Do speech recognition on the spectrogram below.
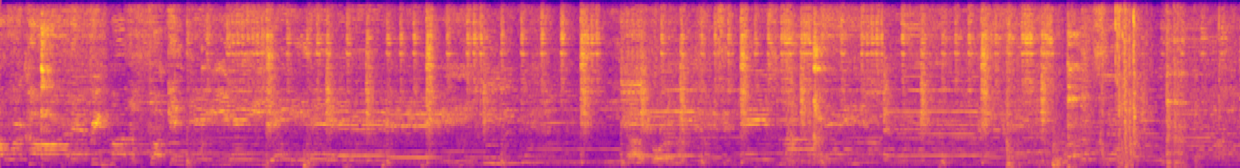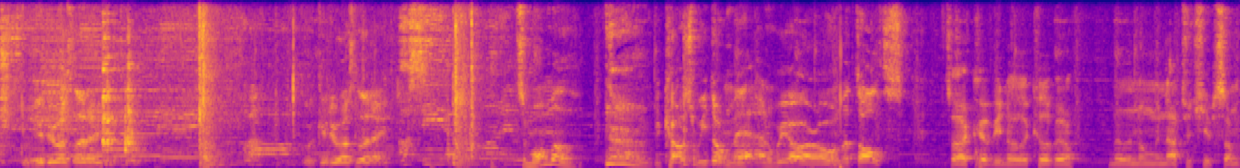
I work hard every motherfucking day, Kan du også noget i dag? Kan du også noget i dag? Til morgenmad, because we don't mad and we are our own adults, så kører vi noget kødbønner med nogle nacho chips, som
